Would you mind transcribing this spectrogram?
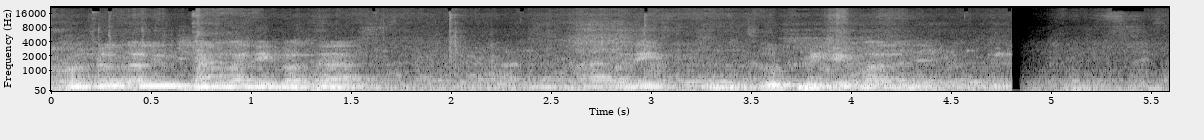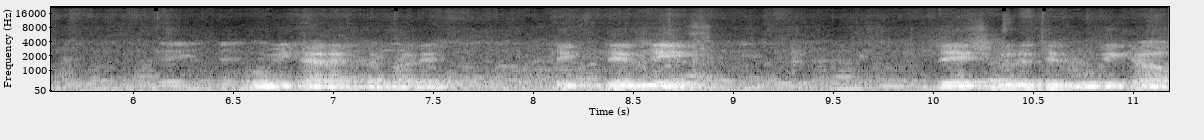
খণ্ডকালীন সাংবাদিকতা মানে দূর থেকে করা যায় ভূমিকা রাখতে পারে ঠিক তেমনি দেশ বিরোধী ভূমিকাও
